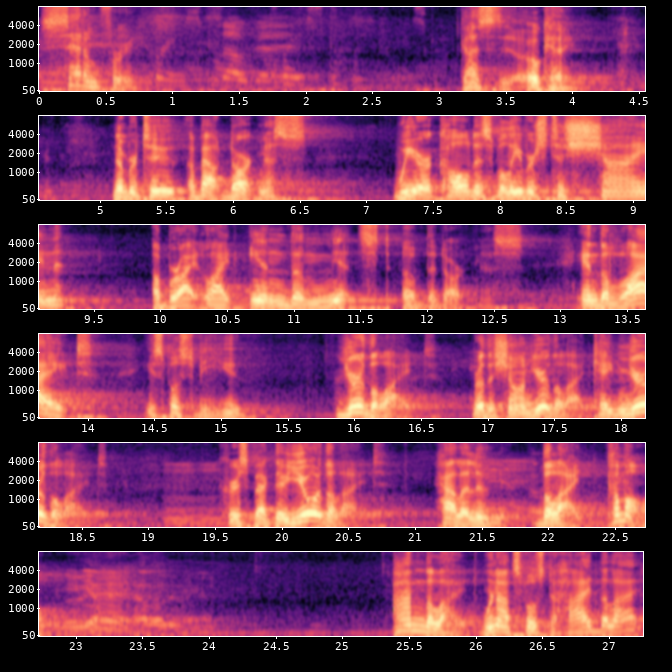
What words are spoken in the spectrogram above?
Set them free. Guys, okay. Number two, about darkness. We are called as believers to shine a bright light in the midst of the darkness. And the light is supposed to be you. You're the light. Brother Sean, you're the light. Caden, you're the light. Chris back there, you're the light. Hallelujah. The light. Come on. I'm the light. We're not supposed to hide the light.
